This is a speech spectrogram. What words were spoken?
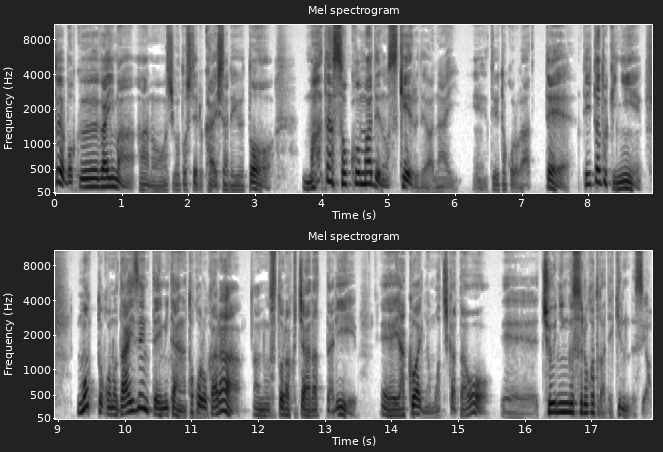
例えば僕が今、あの、仕事してる会社で言うと、まだそこまでのスケールではない、えー、っていうところがあって、って言ったときに、もっとこの大前提みたいなところから、あの、ストラクチャーだったり、えー、役割の持ち方を、えー、チューニングすることができるんですよ。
